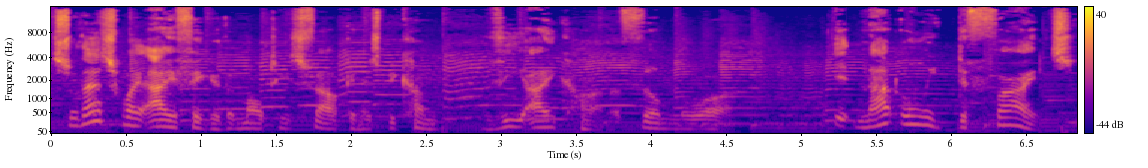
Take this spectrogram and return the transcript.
So that's why I figure the Maltese Falcon has become the icon of film noir it not only defines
